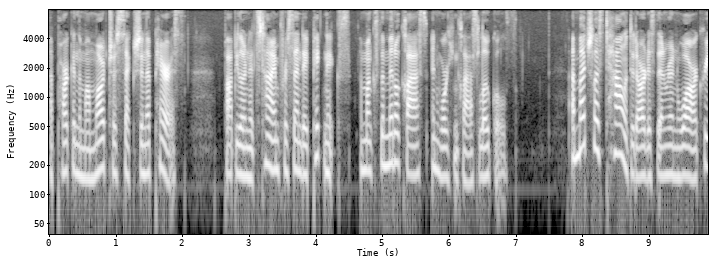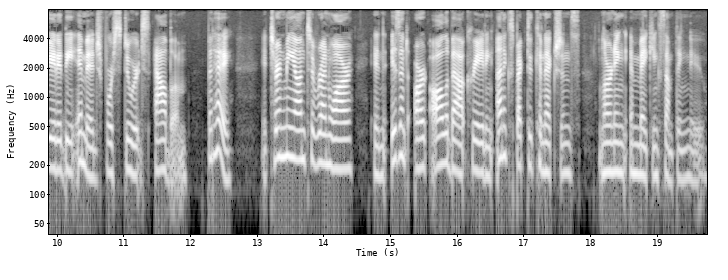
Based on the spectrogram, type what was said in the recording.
a park in the Montmartre section of Paris, popular in its time for Sunday picnics amongst the middle class and working class locals. A much less talented artist than Renoir created the image for Stewart's album, but hey, it turned me on to Renoir and isn't art all about creating unexpected connections, learning, and making something new?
